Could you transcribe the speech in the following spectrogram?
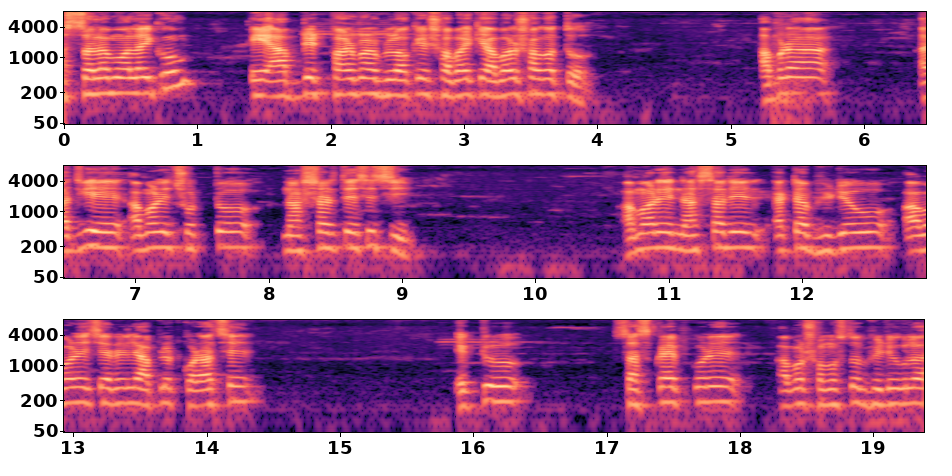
আসসালামু আলাইকুম, এই আপডেট ফার্মার ব্লকে সবাইকে আবারও স্বাগত। আমরা আজকে আমার এই ছোট্ট নার্সারিতে এসেছি। আমার এই নার্সারির একটা ভিডিও আমার এই চ্যানেলে আপলোড করা আছে। একটু সাবস্ক্রাইব করে আমার সমস্ত ভিডিওগুলো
